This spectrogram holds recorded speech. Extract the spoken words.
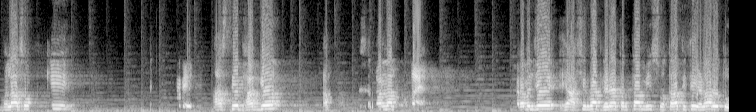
मला असं वाटतं की आज ते भाग्य आप सर्वांना आहे. खरं म्हणजे हे आशीर्वाद घेण्याकरता मी स्वतः तिथे येणार होतो.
